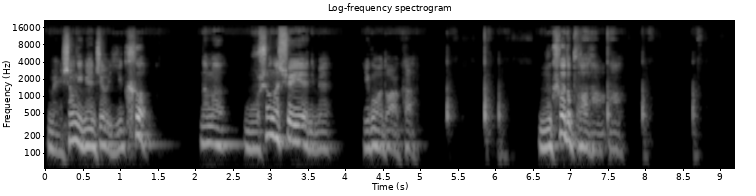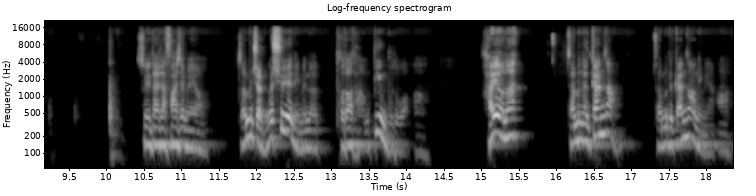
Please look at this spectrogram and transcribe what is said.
每升里面只有一克，那么五升的血液里面一共有多少克？五克的葡萄糖啊。所以大家发现没有，咱们整个血液里面的葡萄糖并不多啊。还有呢，咱们的肝脏，咱们的肝脏里面啊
